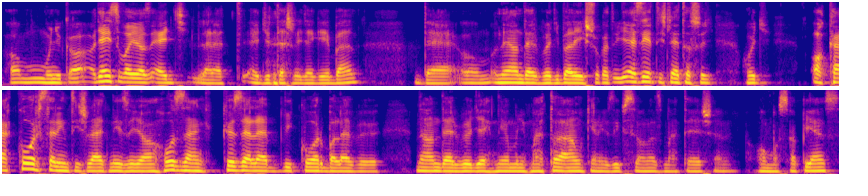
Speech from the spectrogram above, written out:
a, mondjuk a, a gyeniszovai az egy lelet együttes lényegében, de a Neandervölgyi elég sokat. Ugye ezért is lehet az, hogy, hogy akár kor szerint is lehet nézni, hogy a hozzánk közelebbi korba levő neandervölgyeknél mondjuk már találunk ilyen, hogy az Y az már teljesen homo sapiens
